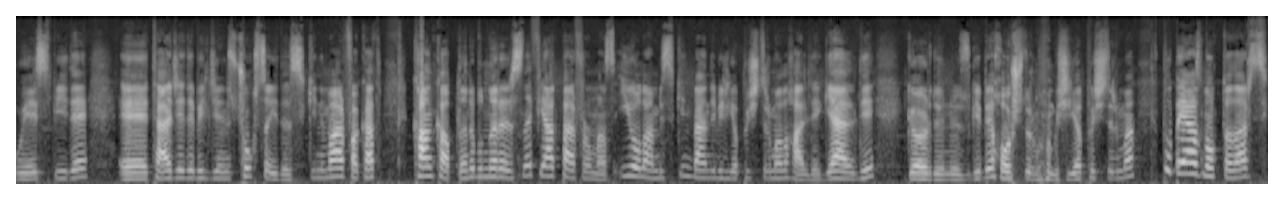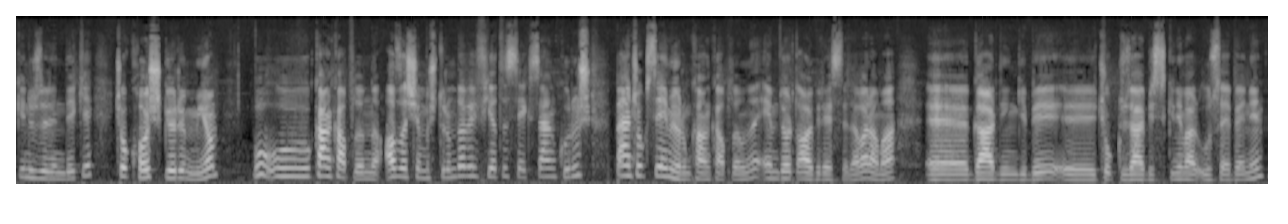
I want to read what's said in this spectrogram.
USB'de e, tercih edebileceğiniz çok sayıda skin var fakat kan kaplanı bunlar arasında fiyat performansı iyi olan bir skin bende bir yapıştırmalı halde geldi. Gördüğünüz gibi hoş durmamış yapıştırma. Bu beyaz noktalar skin üzerindeki çok hoş görünmüyor. Bu kan kaplanını az aşınmış durumda ve fiyatı 80 kuruş. Ben çok sevmiyorum kan kaplanını. M4 A1S'te de var ama e, Guardian gibi e, çok güzel bir skin'i var USB'nin,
